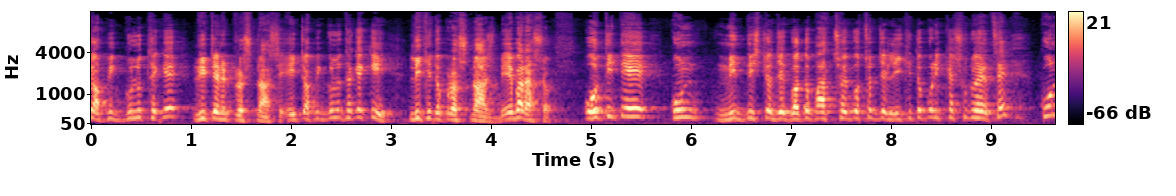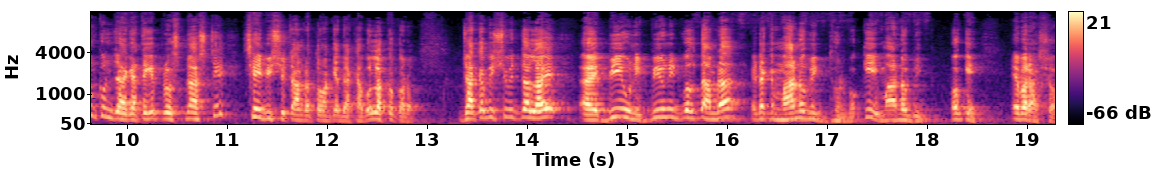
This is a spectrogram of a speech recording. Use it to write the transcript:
টপিকগুলো থেকে রিটেনের প্রশ্ন আসে। এই টপিকগুলো থেকে কি? লিখিত প্রশ্ন আসবে। এবার আসো, অতীতে কোন নির্দিষ্ট যে গত পাঁচ, ছয় বছর যে লিখিত পরীক্ষা শুরু হয়েছে, কোন কোন জায়গা থেকে প্রশ্ন আসছে, সেই বিষয়টা আমরা তোমাকে দেখাবো। লক্ষ্য করো, ঢাকা বিশ্ববিদ্যালয় বি ইউনিট বি ইউনিট বলতে আমরা এটাকে মানবিক ধরবো। কি? মানবিক। ওকে এবার আসো।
